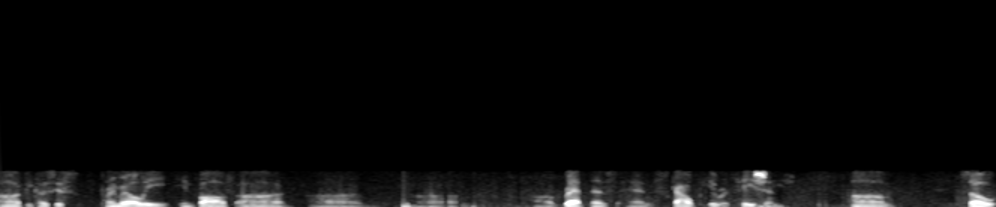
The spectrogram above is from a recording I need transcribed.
uh, because it's primarily involve uh, uh, redness and scalp irritation. Um, so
